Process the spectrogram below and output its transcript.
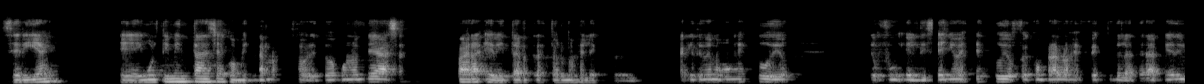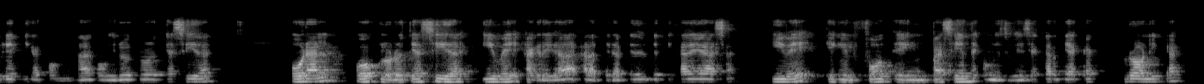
serían, eh, en última instancia, combinarlos sobre todo con los de ASA para evitar trastornos electrolíticos. Aquí tenemos un estudio, el diseño de este estudio fue comparar los efectos de la terapia diurética combinada con hidroclorotiazida oral o clorotiazida IV agregada a la terapia diurética de ASA IV en, el, en pacientes con insuficiencia cardíaca crónica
